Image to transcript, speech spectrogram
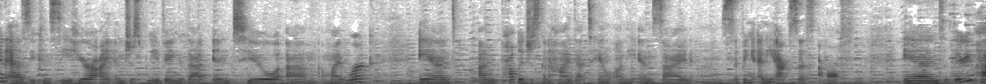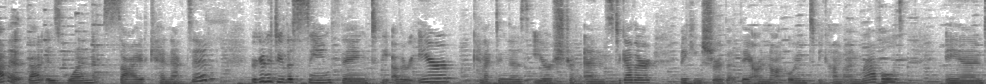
And as you can see here, I am just weaving that into um, my work and I'm probably just gonna hide that tail on the inside, um, snipping any excess off. And there you have it. That is one side connected. You're gonna do the same thing to the other ear, connecting those ear strip ends together, making sure that they are not going to become unraveled. And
